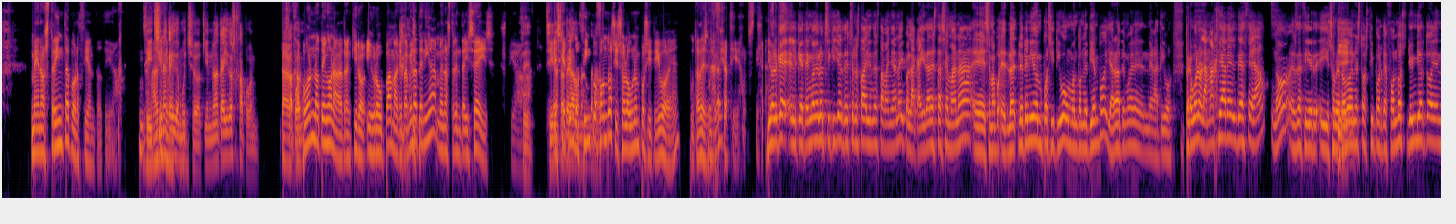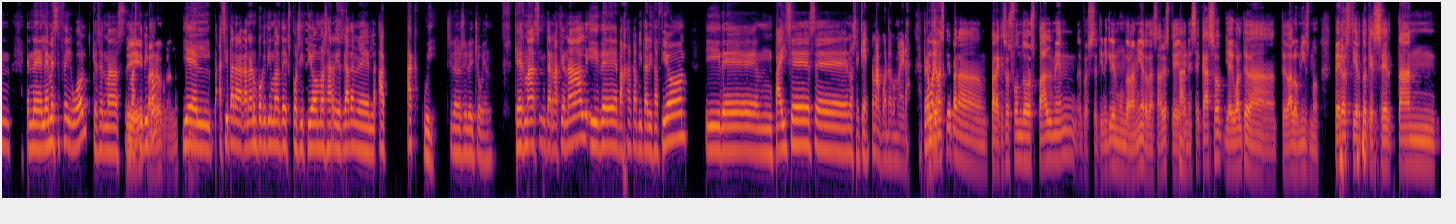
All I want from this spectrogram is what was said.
menos 30%, tío. La Sí, China ha caído mucho. Quien no ha caído es Japón. Claro, Japón. Japón. no tengo nada, tranquilo. Y Groupama, que también la tenía, menos 36. Hostia. Sí. Es que tengo cinco fondos y solo uno en positivo, ¿eh? Puta desgracia, tío. Hostia. Yo el que, el que tengo de los chiquillos, de hecho lo estaba viendo esta mañana y con la caída de esta semana eh, se me ha pu- lo, lo he tenido en positivo un montón de tiempo y ahora lo tengo en, en negativo. Pero bueno, la magia del DCA, ¿no? Es decir, y sobre Sí. todo en estos tipos de fondos, yo invierto en, en el MSCI World, que es el más, el más Sí, típico. claro, claro. Y el, así para ganar un poquitín más de exposición más arriesgada en el AC- ACWI, si no sé si lo he dicho bien, que es más internacional y de baja capitalización y de mm, países, eh, no sé qué, no me acuerdo cómo era. Pero el bueno, tema es que para, para que esos fondos palmen, pues se tiene que ir el mundo a la mierda, ¿sabes? Que en ese caso ya igual te da, te da lo mismo. Pero es cierto que ser tan...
